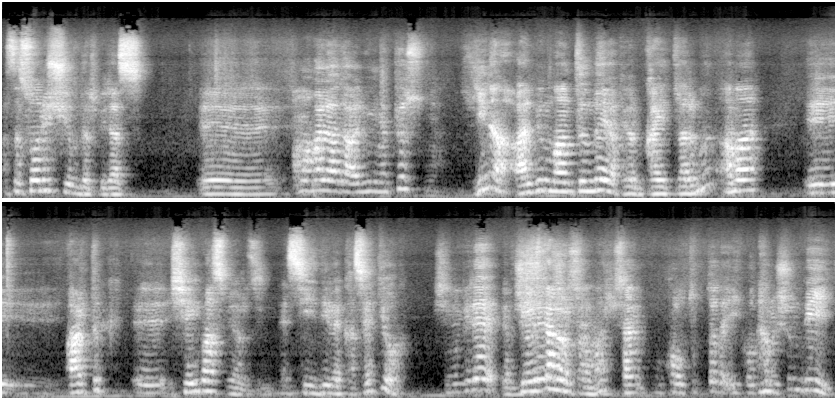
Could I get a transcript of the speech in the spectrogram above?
Aslında son 3 yıldır biraz eee, Ama hala da albüm yapıyorsun ya. yine albüm mantığında yapıyorum kayıtlarımı ama eee, artık eee, şey basmıyoruz. CD ve kaset yok. Şimdi bir de Ya bir şey ortam var. Sen bu koltukta da ilk oturuşun değil.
